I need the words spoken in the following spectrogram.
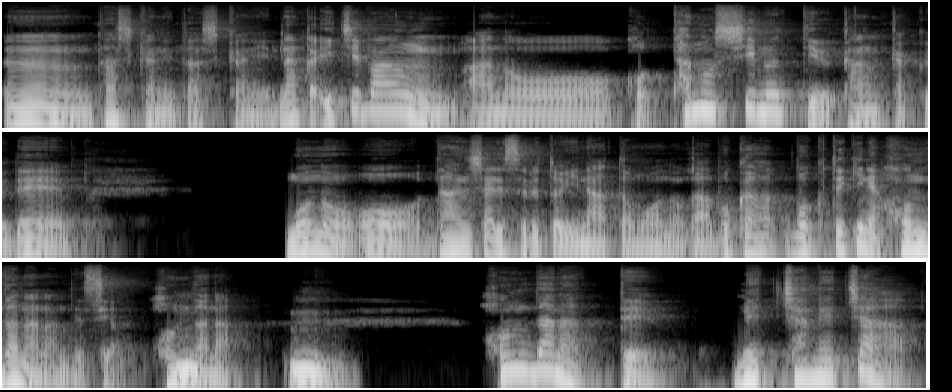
うん、確かに確かに。なんか一番、あのーこう、楽しむっていう感覚で、ものを断捨離するといいなと思うのが、僕は、僕的には本棚なんですよ。本棚。うん。本棚って、めちゃめちゃ、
